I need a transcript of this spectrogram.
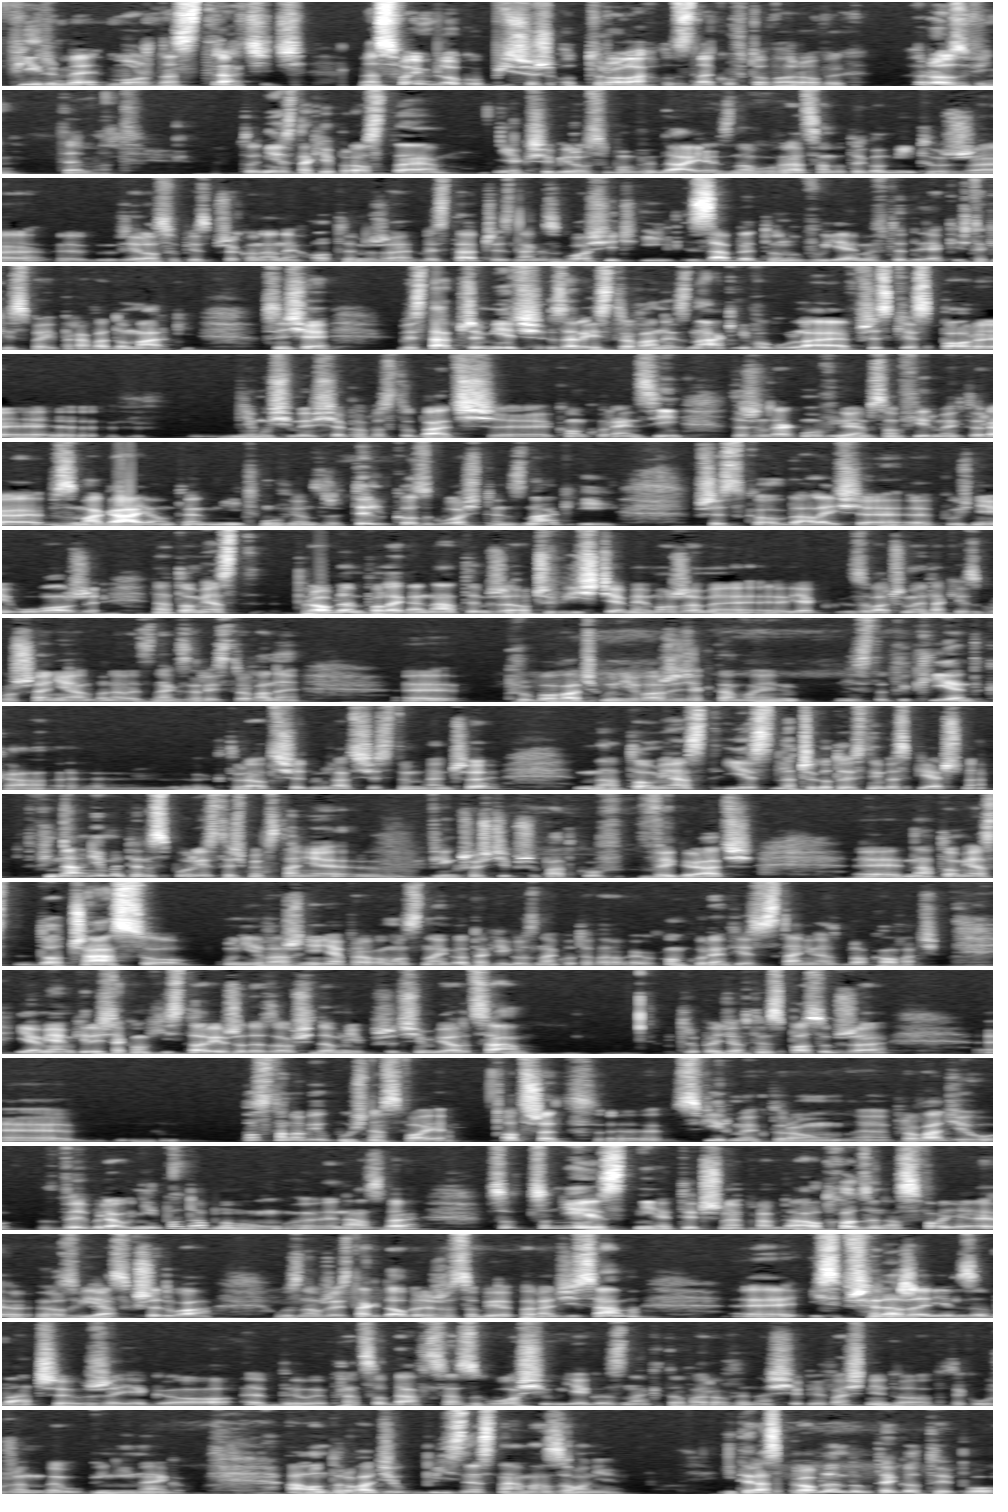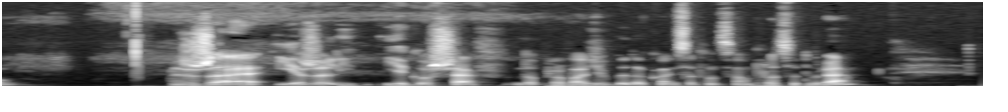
firmy można stracić? Na swoim blogu piszesz o trollach od znaków towarowych. Rozwiń temat. To nie jest takie proste, jak się wielu osobom wydaje. Znowu wracam do tego mitu, że y, wiele osób jest przekonanych o tym, że wystarczy znak zgłosić i zabetonowujemy wtedy jakieś takie swoje prawa do marki. W sensie wystarczy mieć zarejestrowany znak i w ogóle wszystkie spory, nie musimy się po prostu bać y, konkurencji. Zresztą tak jak mówiłem, są firmy, które wzmagają ten mit, mówiąc, że tylko zgłoś ten znak i wszystko dalej się y, później ułoży. Natomiast problem polega na tym, że oczywiście my możemy, jak zobaczymy takie zgłoszenie albo nawet znak zarejestrowany, próbować unieważnić, jak ta moja niestety klientka, e, która od 7 lat się z tym męczy. Natomiast jest, dlaczego to jest niebezpieczne? Finalnie my ten spór jesteśmy w stanie w większości przypadków wygrać, e, natomiast do czasu unieważnienia prawomocnego takiego znaku towarowego konkurent jest w stanie nas blokować. Ja miałem kiedyś taką historię, że odezwał się do mnie przedsiębiorca, który powiedział w ten sposób, że e, postanowił pójść na swoje. Odszedł e, z firmy, którą e, prowadził, wybrał niepodobną e, nazwę, co, co nie jest nieetyczne, prawda? Odchodzę na swoje, rozwija skrzydła, uznał, że jest tak dobry, że sobie poradzi sam i z przerażeniem zobaczył, że jego były pracodawca zgłosił jego znak towarowy na siebie właśnie do, do tego urzędu unijnego. A on prowadził biznes na Amazonie. I teraz problem był tego typu, że jeżeli jego szef doprowadziłby do końca tą całą procedurę,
